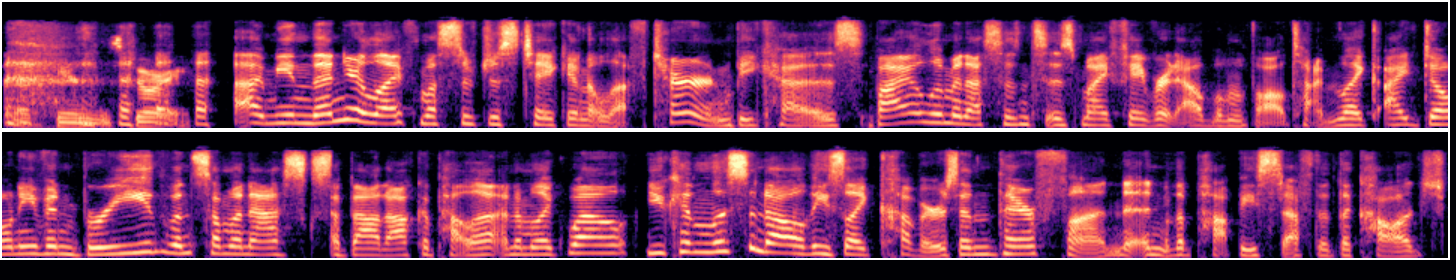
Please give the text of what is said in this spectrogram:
That's the end of the story. I mean, then your life must have just taken a left turn because Bioluminescence is my favorite album of all time. Like, I I don't even breathe when someone asks about acapella. And I'm like, well, you can listen to all these like covers and they're fun and the poppy stuff that the college.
